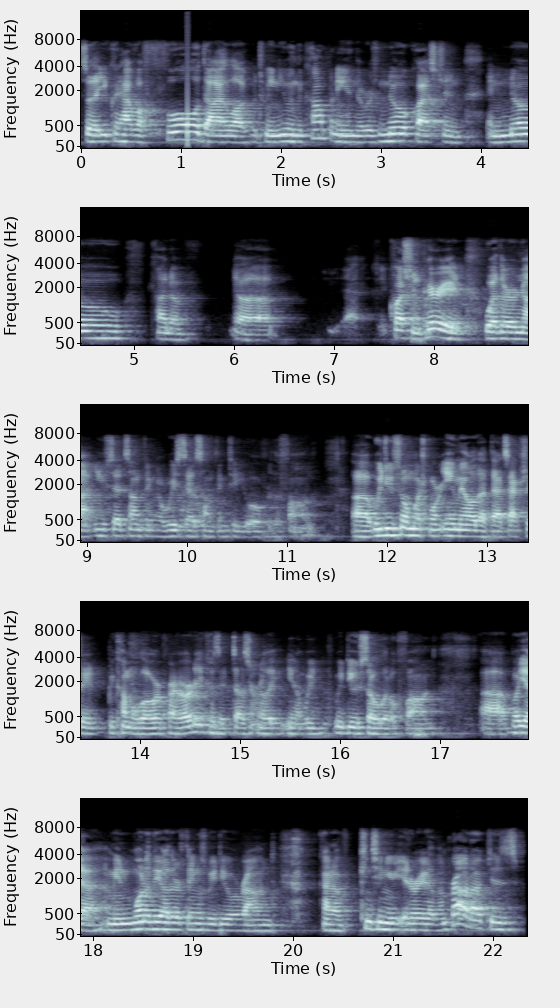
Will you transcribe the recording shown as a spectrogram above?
so that you could have a full dialogue between you and the company, and there was no question and no kind of uh, question period whether or not you said something or we said something to you over the phone. Uh, we do so much more email that that's actually become a lower priority because it doesn't really, you know, we, we do so little phone. Uh, but yeah, I mean, one of the other things we do around kind of continue iterate on the product is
